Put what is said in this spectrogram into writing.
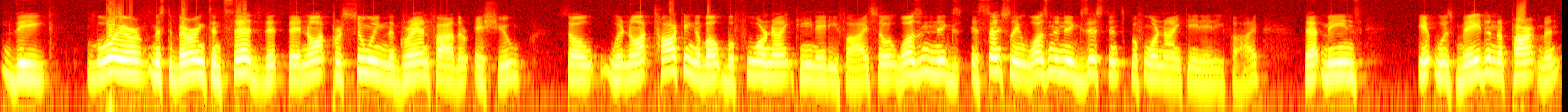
the lawyer, Mr. Barrington, said that they're not pursuing the grandfather issue. So we're not talking about before 1985. So it wasn't, essentially, it wasn't in existence before 1985. That means it was made an apartment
